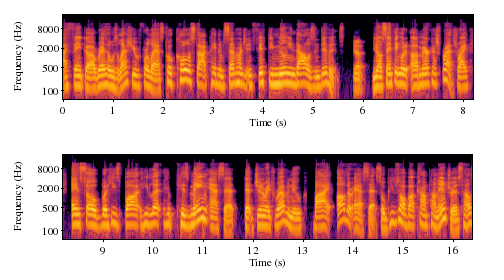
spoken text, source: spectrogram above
I think uh, Red was it last year before last. Coca Cola stock paid him seven hundred and fifty million dollars in dividends. Yep. You know, same thing with uh, American Express, right? And so, but he's bought. He let his main asset that generates revenue buy other assets. So people talk about compound interest. How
